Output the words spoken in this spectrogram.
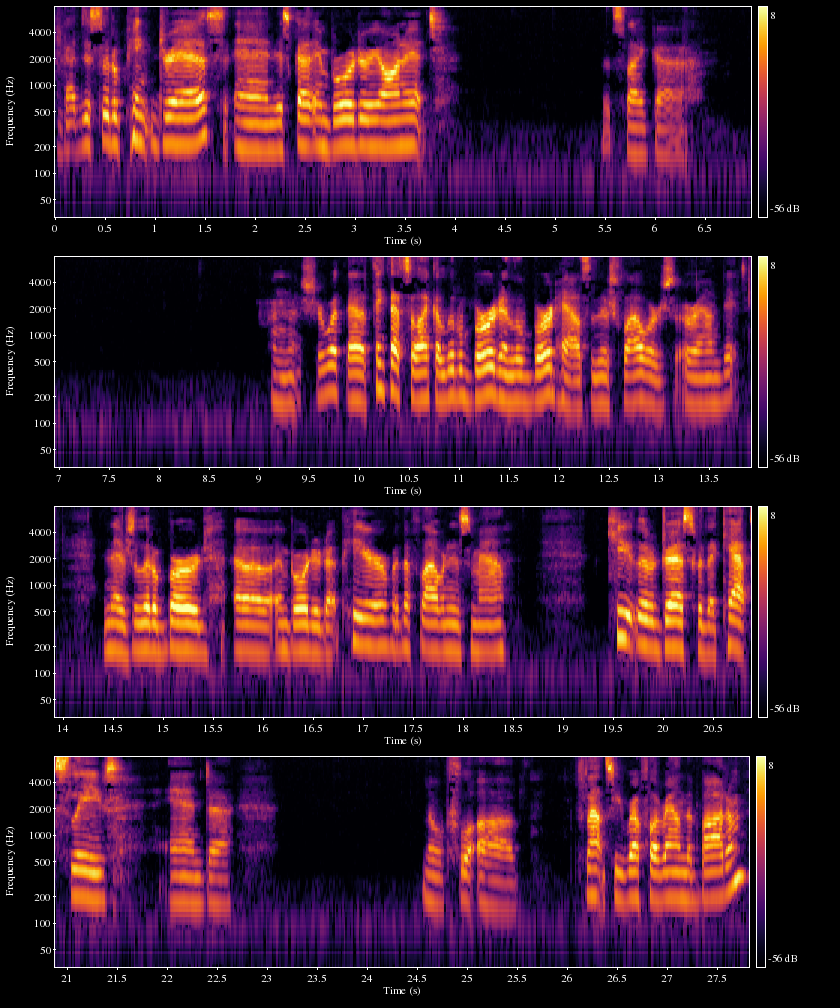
I got this little pink dress, and it's got embroidery on it. Looks like a, I'm not sure what that, I think that's like a little bird in a little birdhouse and there's flowers around it. And there's a little bird uh, embroidered up here with a flower in his mouth. Cute little dress with the cap sleeves and uh, little uh, flouncy ruffle around the bottom.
